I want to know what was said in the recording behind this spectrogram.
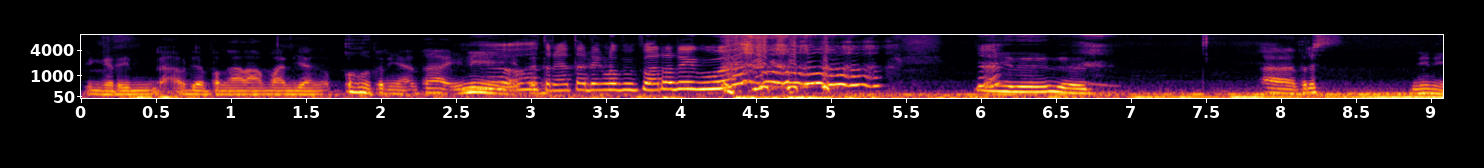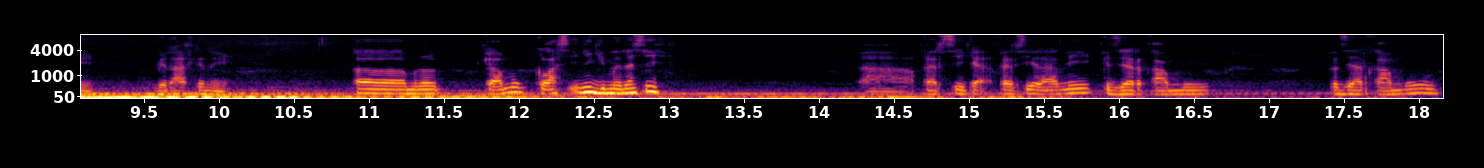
Dengerin ada pengalaman yang oh ternyata ini Iya, oh ternyata ada yang lebih parah deh gue. gitu. Dan, ah, terus ini nih berakhir nih. Eh, menurut kamu kelas ini gimana sih? Ah, versi kak versi Rani kejar kamu kejar kamu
